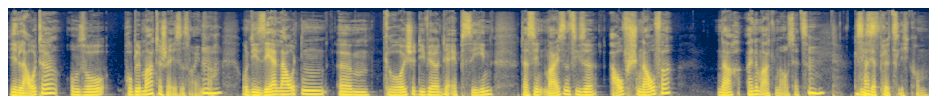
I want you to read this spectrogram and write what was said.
je lauter, umso problematischer ist es einfach. Mhm. Und die sehr lauten ähm, Geräusche, die wir in der App sehen, das sind meistens diese Aufschnaufer nach einem Atemaussetzer, Mhm. Das die sehr heißt, plötzlich kommen.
